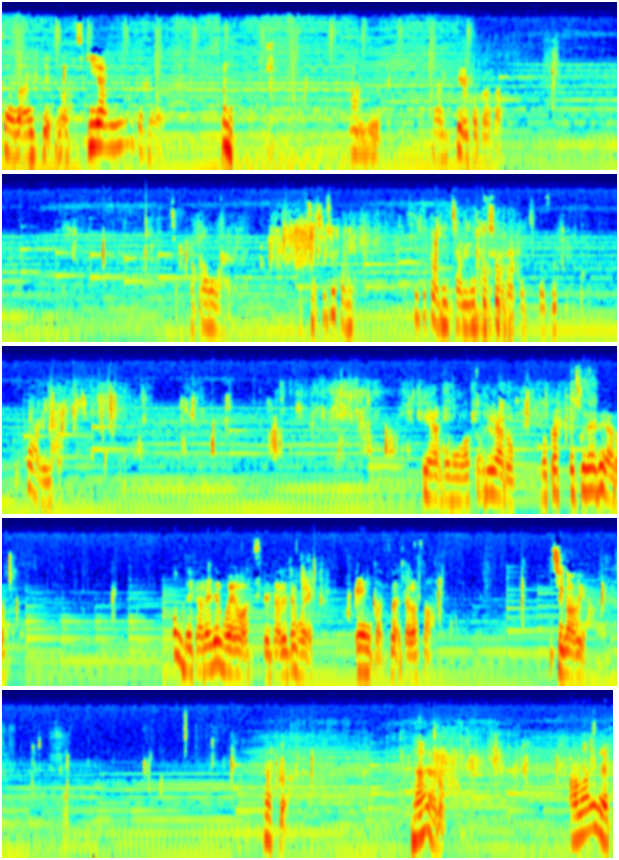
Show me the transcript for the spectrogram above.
そうなんていうの、付き合いの中で、うん。そういう、なんていうのかな。じゃあ、わかんない。静かに、静かにチャリンコ少年が近づく。怖いな。いや、でもわかるやろ。わかってくれるやろ。ほんで誰でもええわっつって誰でもええ、ええんかって言ったらさ、違うやん。なんか、なんやろ。合わんねっ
